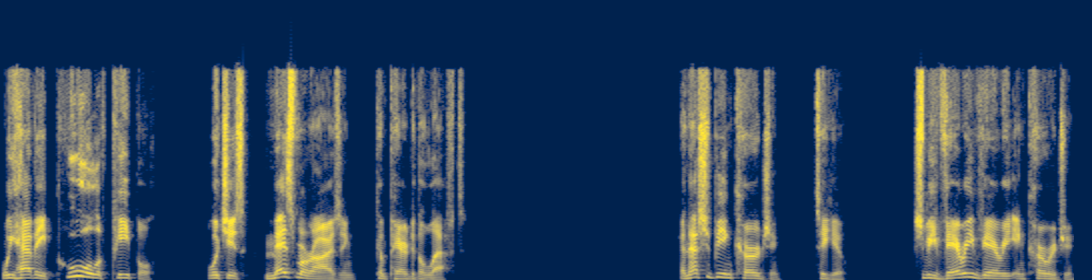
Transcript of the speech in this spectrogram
we have a pool of people which is mesmerizing compared to the left. And that should be encouraging to you. It should be very, very encouraging.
